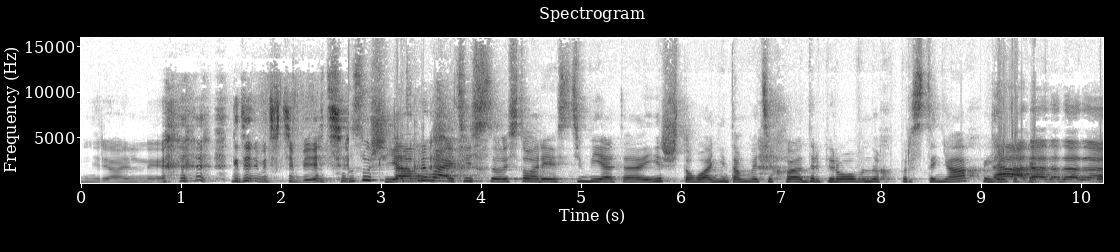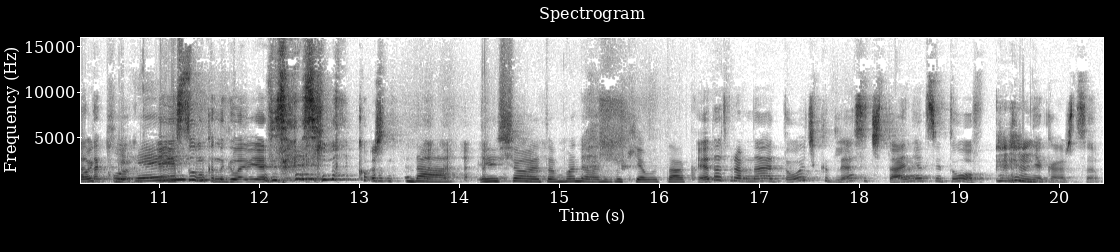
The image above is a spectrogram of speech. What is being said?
нереальные, где-нибудь в Тибете. Ну, слушай, там... открываете истории с Тибета, и что? Они там в этих э, драпированных простынях? Да, такая, да, да, да, да. Такой... И сумка на голове обязательно кожаная. Да, и еще это банан в руке вот так. Это отправная точка для сочетания цветов, мне кажется.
